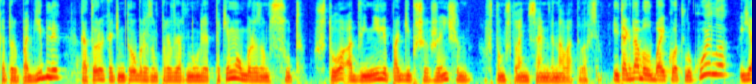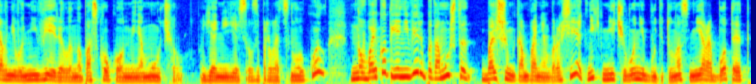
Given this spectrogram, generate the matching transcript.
которые погибли, которые каким-то образом провернули таким образом суд, что обвинили погибших женщин в том, что они сами виноваты во всем. И тогда был бойкот Лукойла, я в него не верила, но поскольку он меня мучил, я не ездила заправляться на Лукойл, но в бойкот я не верю, потому что большим компаниям в России от них ничего не будет. У нас не работает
